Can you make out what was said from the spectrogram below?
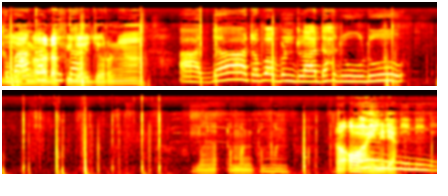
Iya Kebakar nggak ada kita. villagernya. Ada, coba bendeladah dulu. Banyak teman-teman. Oh, oh ini, dia. Ini, ini, ini.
